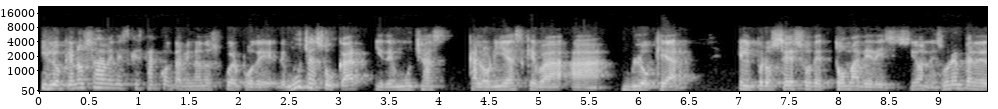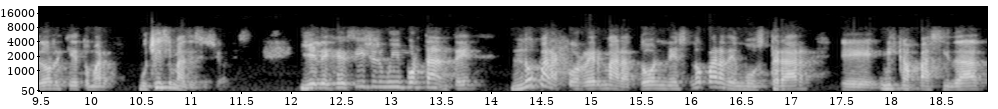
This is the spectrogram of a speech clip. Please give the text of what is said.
Y lo que no saben es que están contaminando su cuerpo de, de mucho azúcar y de muchas calorías que va a bloquear el proceso de toma de decisiones. Un emprendedor requiere tomar muchísimas decisiones. Y el ejercicio es muy importante, no para correr maratones, no para demostrar eh, mi capacidad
